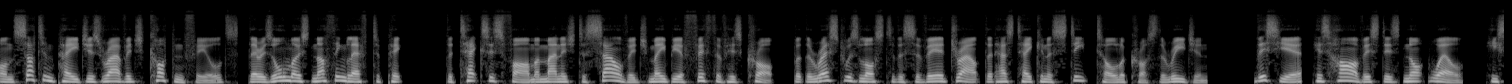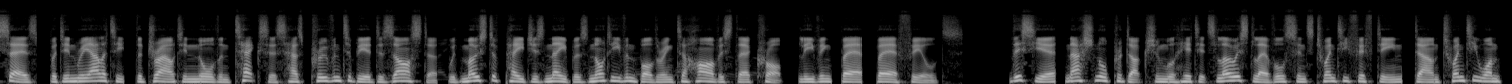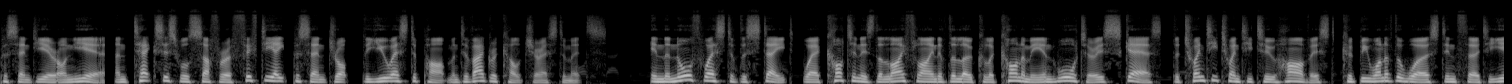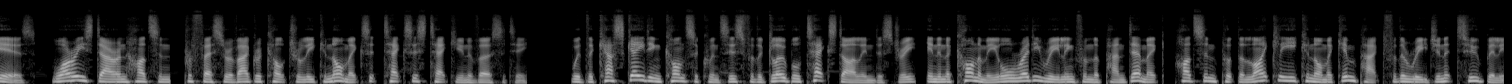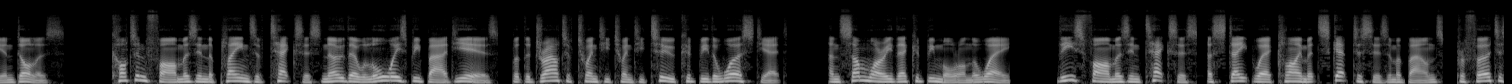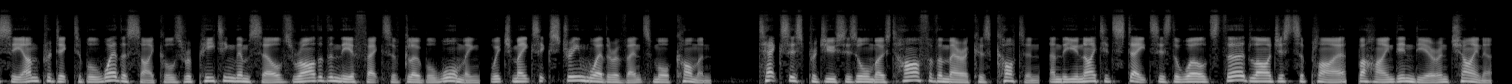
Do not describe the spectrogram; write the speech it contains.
On Sutton Page's ravaged cotton fields, there is almost nothing left to pick. The Texas farmer managed to salvage maybe a fifth of his crop, but the rest was lost to the severe drought that has taken a steep toll across the region. This year, his harvest is not well, he says, but in reality, the drought in northern Texas has proven to be a disaster, with most of Page's neighbors not even bothering to harvest their crop, leaving bare, bare fields. This year, national production will hit its lowest level since 2015, down 21% year on year, and Texas will suffer a 58% drop, the U.S. Department of Agriculture estimates. In the northwest of the state, where cotton is the lifeline of the local economy and water is scarce, the 2022 harvest could be one of the worst in 30 years, worries Darren Hudson, professor of agricultural economics at Texas Tech University. With the cascading consequences for the global textile industry, in an economy already reeling from the pandemic, Hudson put the likely economic impact for the region at $2 billion. Cotton farmers in the plains of Texas know there will always be bad years, but the drought of 2022 could be the worst yet, and some worry there could be more on the way. These farmers in Texas, a state where climate skepticism abounds, prefer to see unpredictable weather cycles repeating themselves rather than the effects of global warming, which makes extreme weather events more common. Texas produces almost half of America's cotton, and the United States is the world's third largest supplier, behind India and China.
